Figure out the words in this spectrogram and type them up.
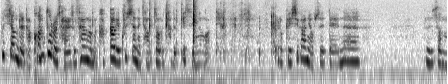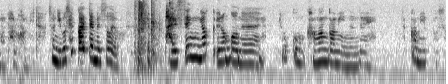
쿠션들 다 컨트롤 잘해서 사용하면 각각의 쿠션의 장점을 다 느낄 수 있는 것 같아요. 그렇게 시간이 없을 때는 눈썹만 바로 갑니다. 전 이거 색깔 때문에 써요. 이렇게 발색력 이런 거는 조금 강한 감이 있는데 색감이 예뻐서.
